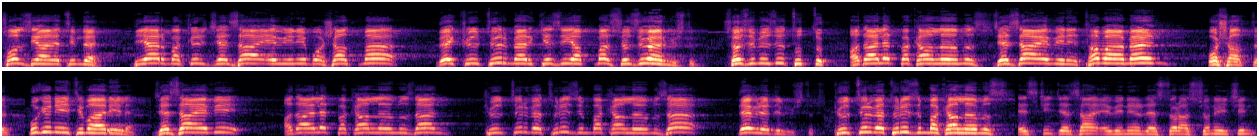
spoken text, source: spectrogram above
son ziyaretimde Diyarbakır cezaevini boşaltma ve kültür merkezi yapma sözü vermiştim. Sözümüzü tuttuk. Adalet Bakanlığımız cezaevini tamamen boşalttı. Bugün itibariyle cezaevi Adalet Bakanlığımızdan Kültür ve Turizm Bakanlığımıza devredilmiştir. Kültür ve Turizm Bakanlığımız eski cezaevinin restorasyonu için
